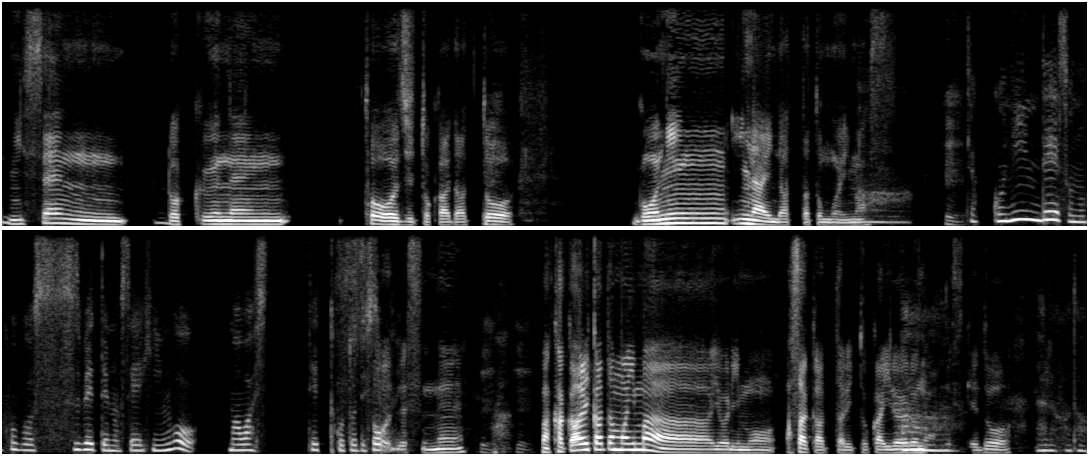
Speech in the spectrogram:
2006年当時とかだと5人以内だったと思います。あうんーじゃあ5人でそのほぼすべての製品を回してってことですよね。そうですね。まあ、関わり方も今よりも浅かったりとかいろいろなんですけど、なるほど。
